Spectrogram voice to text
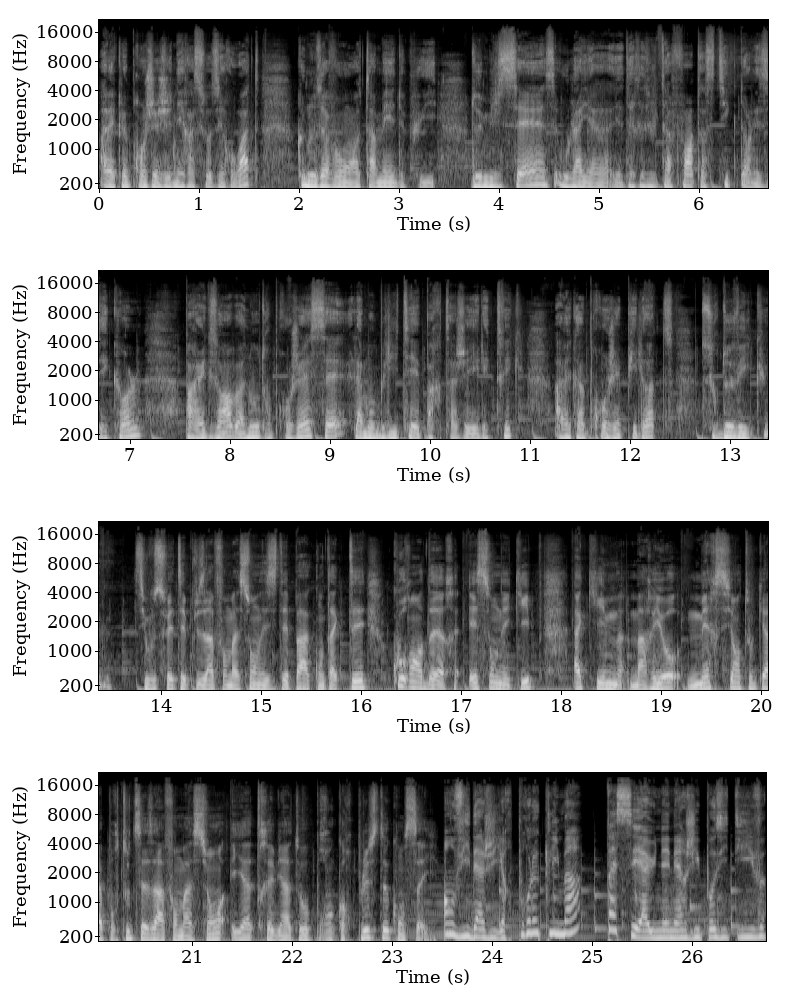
avec le projet Génération 0 Watt que nous avons entamé depuis 2016 où là il y a des résultats fantastiques dans les écoles. Par exemple, un autre projet c'est la mobilité partagée électrique avec un projet pilote sur deux véhicules. Si vous souhaitez plus d'informations, n'hésitez pas à contacter Courant d'air et son équipe. Hakim, Mario, merci en tout cas pour toutes ces informations et à très bientôt pour encore plus de conseils. Envie d'agir pour le climat? Passez à une énergie positive.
